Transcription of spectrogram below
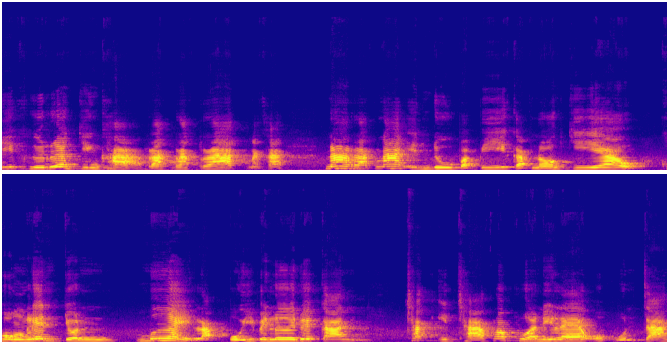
นี้คือเรื่องจริงค่ะ รักรักรักนะคะ น่ารักน่าเอ็นดูปะปีกับน้องเกียว คงเล่นจนเมื่อยหลับปุ๋ยไปเลยด้วยกัน ชักอิจฉาครอบครัวนี้แล้วอบอุ่นจัง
